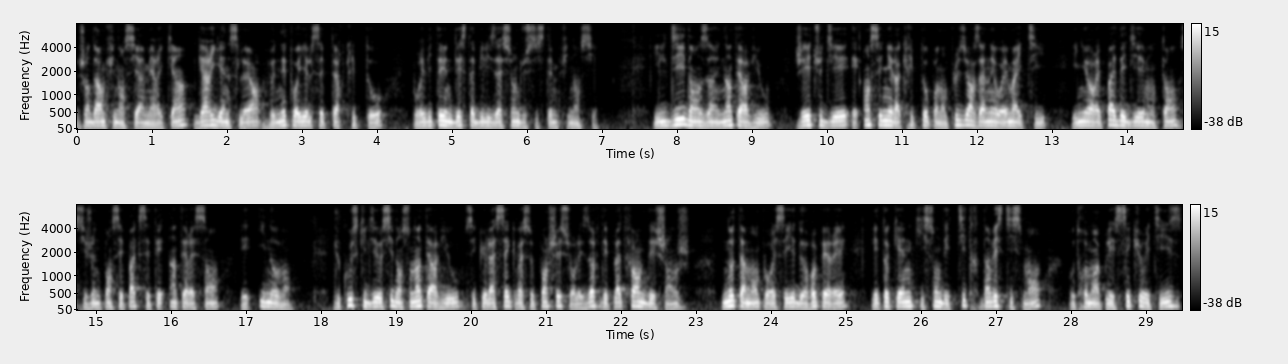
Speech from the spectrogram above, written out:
gendarme financier américain, Gary Gensler, veut nettoyer le secteur crypto pour éviter une déstabilisation du système financier. Il dit dans une interview J'ai étudié et enseigné la crypto pendant plusieurs années au MIT. Il n'y aurait pas dédié mon temps si je ne pensais pas que c'était intéressant et innovant. Du coup, ce qu'il dit aussi dans son interview, c'est que la SEC va se pencher sur les offres des plateformes d'échange notamment pour essayer de repérer les tokens qui sont des titres d'investissement, autrement appelés securities,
